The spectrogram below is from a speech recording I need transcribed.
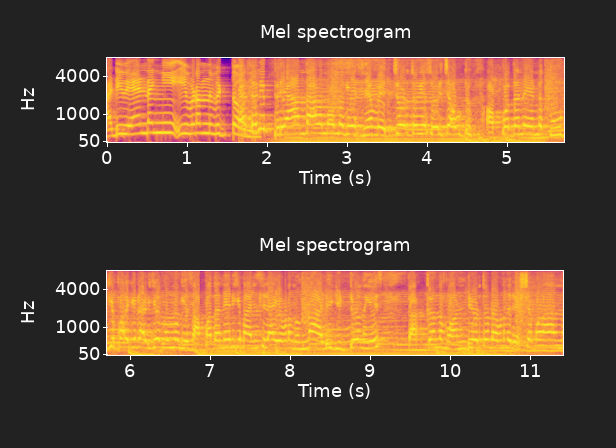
അടി വേണ്ടെങ്കി ഇവിടെ നിന്ന് വിട്ടോ പ്രാന്താണെന്നൊന്ന് കേസ്. ഞാൻ വെച്ചു കൊടുത്ത കേസ് ഒരു ചവിട്ട്. അപ്പൊ തന്നെ എന്നെ തൂക്കി പറക്കിട്ട് നിന്നു കേസ്. അപ്പൊ തന്നെ എനിക്ക് മനസ്സിലായി ഇവിടെ നിന്ന് അടി കിട്ടുമെന്ന് കേസ്. തക്കന്ന് വണ്ടി എടുത്തോണ്ട് അവിടെ നിന്ന് രക്ഷപ്പെടാൻ.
